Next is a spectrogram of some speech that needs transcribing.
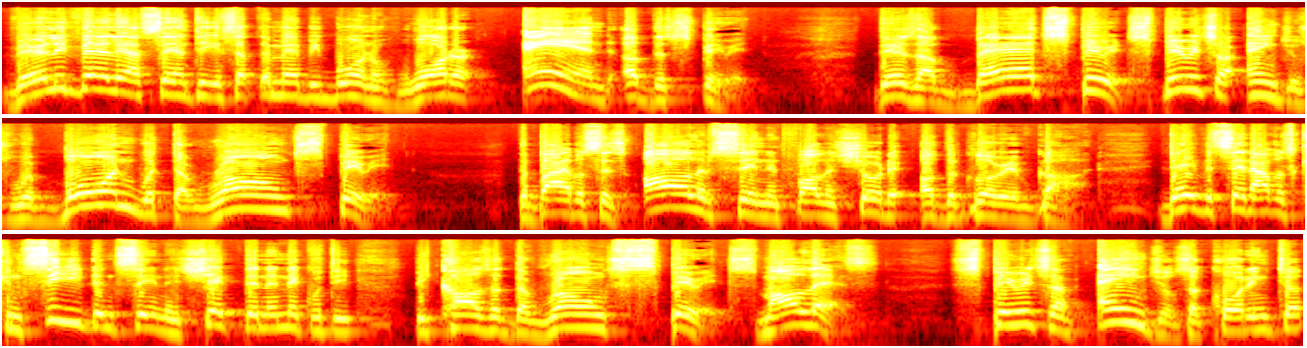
Verily, verily, I say unto you, except a man be born of water and of the Spirit. There's a bad spirit. Spirits are angels. We're born with the wrong spirit. The Bible says all have sinned and fallen short of the glory of God. David said, I was conceived in sin and shaped in iniquity because of the wrong spirit. Small s spirits of angels, according to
